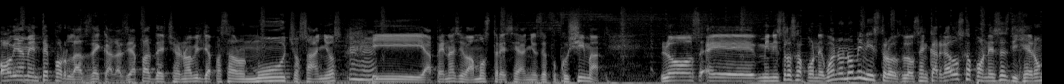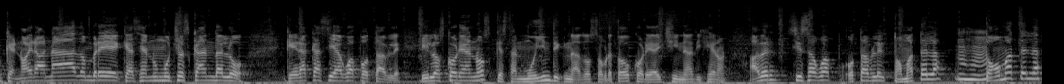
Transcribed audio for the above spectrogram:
Obviamente por las décadas, ya de Chernóbil ya pasaron muchos años y apenas llevamos 13 años de Fukushima. Los eh, ministros japoneses, bueno, no ministros, los encargados japoneses dijeron que no era nada, hombre, que hacían un mucho escándalo, que era casi agua potable. Y los coreanos, que están muy indignados, sobre todo Corea y China, dijeron, a ver, si es agua potable, tómatela, tómatela.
